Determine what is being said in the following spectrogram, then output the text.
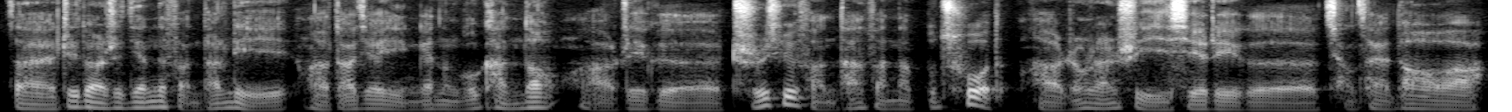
在这段时间的反弹里啊，大家也应该能够看到啊，这个持续反弹反弹不错的啊，仍然是一些这个抢赛道啊、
